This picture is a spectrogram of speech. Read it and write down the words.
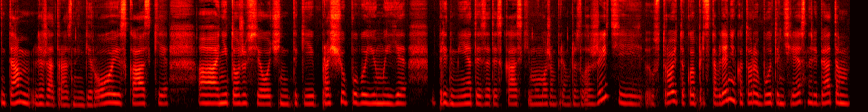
И там лежат разные герои, сказки. А, они тоже все очень такие прощупываемые предметы из этой сказки. Мы можем прям разложить и устроить такое представление, которое будет интересно ребятам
